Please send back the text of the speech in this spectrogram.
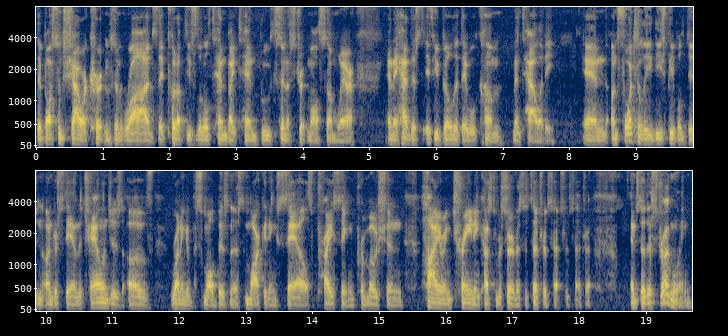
They bought some shower curtains and rods. They put up these little 10 by 10 booths in a strip mall somewhere. And they had this if you build it, they will come mentality. And unfortunately, these people didn't understand the challenges of running a small business, marketing, sales, pricing, promotion, hiring, training, customer service, et cetera, et cetera, et cetera. And so they're struggling.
